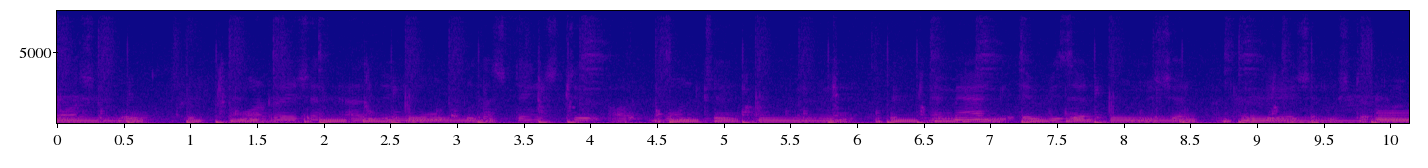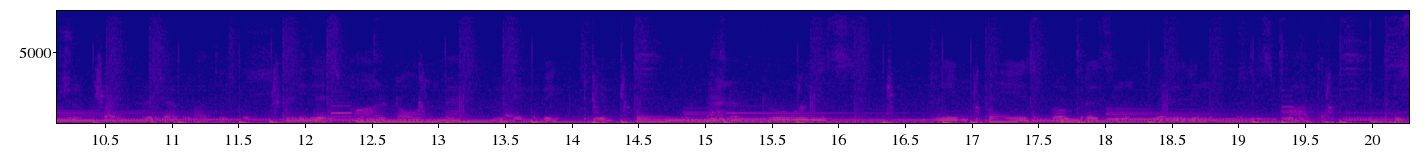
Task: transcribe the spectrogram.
washed to moderation as we move to the stained steel or bone tree. A man with a vision, mission, and recreation. In his path. His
